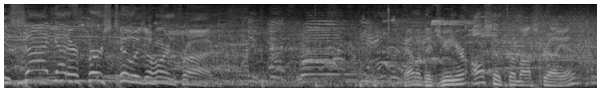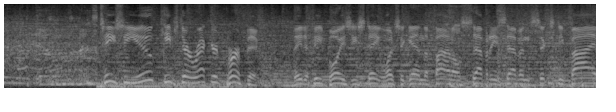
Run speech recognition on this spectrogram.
inside got her first two as a Horn Frog. Bella, the junior, also from Australia. TCU keeps their record perfect. They defeat Boise State once again, the final 77-65.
